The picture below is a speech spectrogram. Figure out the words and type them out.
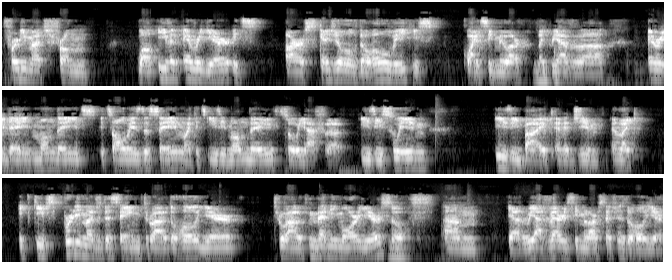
pretty much from well even every year it's our schedule of the whole week is quite similar. Like we have uh, every day monday it's it's always the same. Like it's easy monday so we have uh, easy swim easy bike and a gym. And like it keeps pretty much the same throughout the whole year, throughout many more years. So, um, yeah, we have very similar sessions the whole year.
